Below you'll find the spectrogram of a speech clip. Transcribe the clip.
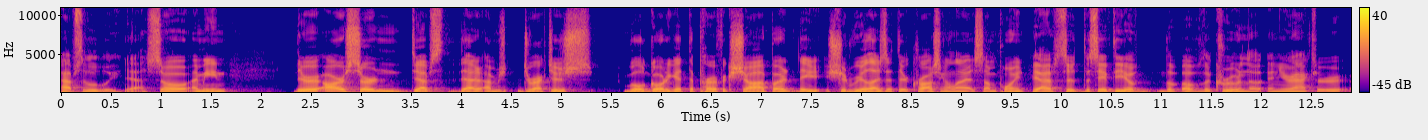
Absolutely. Yeah. So I mean, there are certain depths that I'm directors will go to get the perfect shot, but they should realize that they're crossing a line at some point. Yeah, so the safety of the of the crew and the and your actor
